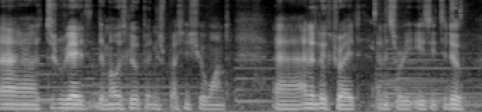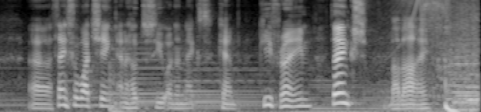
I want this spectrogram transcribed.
uh, to create the most looping expressions you want. Uh, and it looks great and it's really easy to do. Uh, thanks for watching and I hope to see you on the next camp keyframe. Thanks, bye bye.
